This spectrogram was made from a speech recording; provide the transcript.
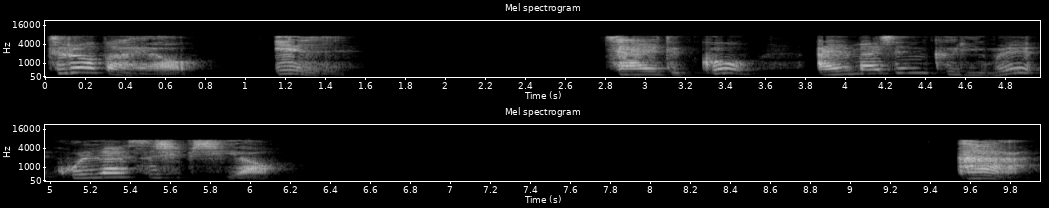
들어봐요. 1. 잘 듣고 알맞은 그림을 골라 쓰십시오. 가.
